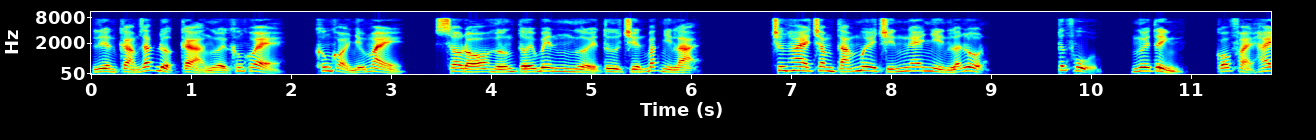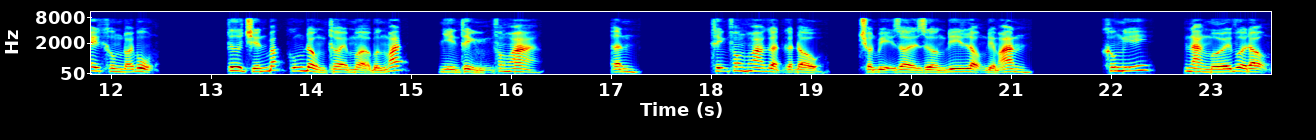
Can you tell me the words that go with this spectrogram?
liền cảm giác được cả người không khỏe, không khỏi nhíu mày, sau đó hướng tới bên người tư chiến bắc nhìn lại. chương 289 nghe nhìn lẫn lộn. Tức phụ, ngươi tỉnh, có phải hay không đói bụng? Tư chiến bắc cũng đồng thời mở bừng mắt, nhìn thịnh phong hoa. ân Thịnh phong hoa gật gật đầu, chuẩn bị rời giường đi lộng điểm ăn. Không nghĩ, nàng mới vừa động,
